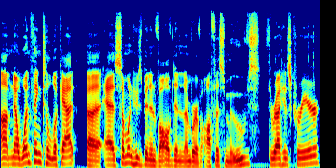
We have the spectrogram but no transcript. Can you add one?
Um, now, one thing to look at uh, as someone who's been involved in a number of office moves throughout his career,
